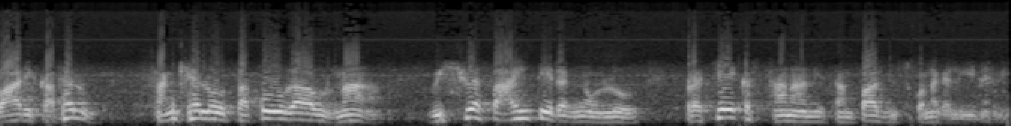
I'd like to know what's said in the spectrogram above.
వారి కథలు సంఖ్యలో తక్కువగా ఉన్న విశ్వ సాహితీ రంగంలో ప్రత్యేక స్థానాన్ని సంపాదించుకొనగలిగినవి.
